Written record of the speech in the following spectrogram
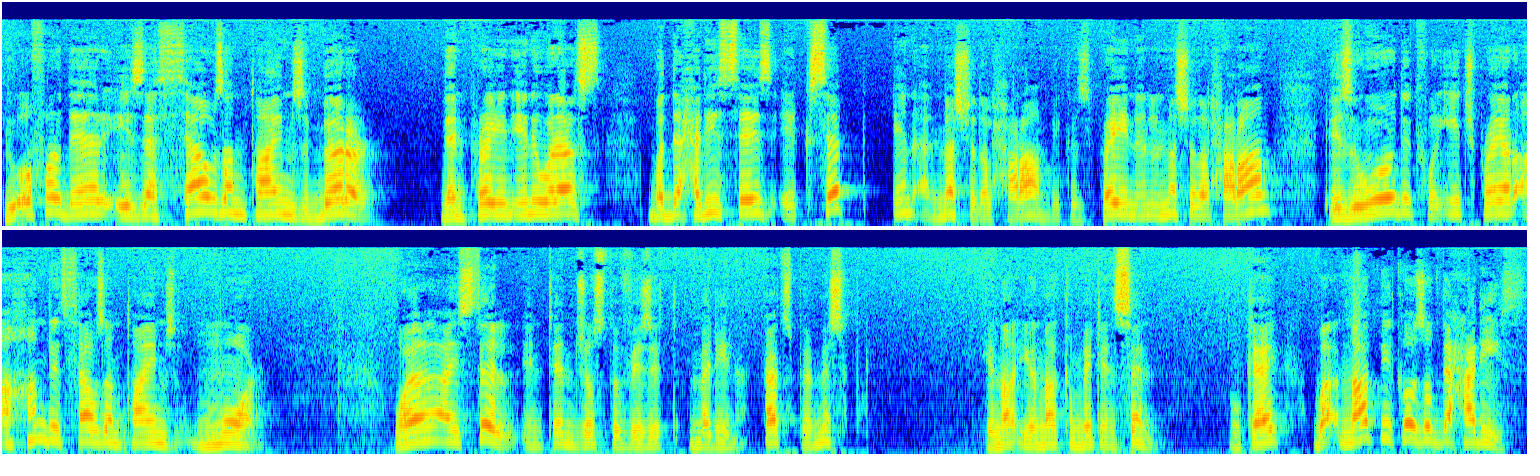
you offer there is a thousand times better than praying anywhere else. But the hadith says, except in Al-Masjid Al-Haram, because praying in Al-Masjid Al-Haram is rewarded for each prayer a hundred thousand times more. Well, I still intend just to visit Medina. That's permissible. You're not, you're not committing sin. Okay? But not because of the hadith.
